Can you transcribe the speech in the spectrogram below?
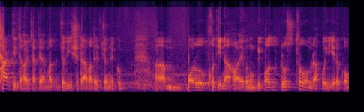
ছাড় দিতে হয়, যাতে আমাদের যদি সেটা আমাদের জন্য খুব বড় ক্ষতি না হয় এবং বিপদগ্রস্ত আমরা হই এরকম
